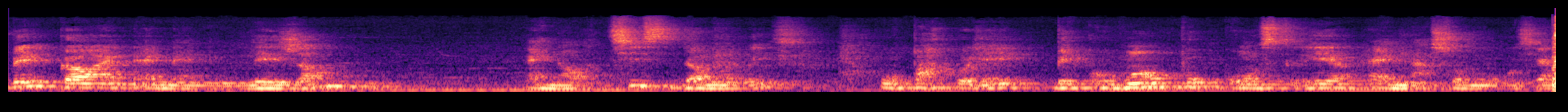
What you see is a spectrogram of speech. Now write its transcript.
ben, quand un, un, un légende, un artiste dans Maurice, ou mais comment pour construire une nation mauricienne?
